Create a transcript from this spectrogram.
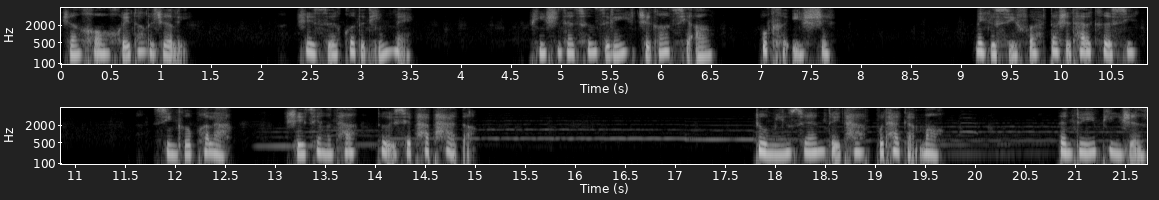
然后回到了这里，日子过得挺美。平时在村子里趾高气昂，不可一世。那个媳妇儿倒是他的克星，性格泼辣，谁见了他都有些怕怕的。杜明虽然对他不太感冒，但对于病人，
